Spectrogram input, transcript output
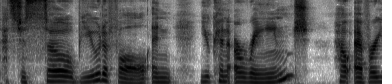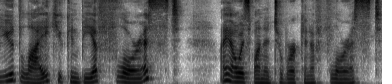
that's just so beautiful. And you can arrange however you'd like. You can be a florist. I always wanted to work in a florist,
